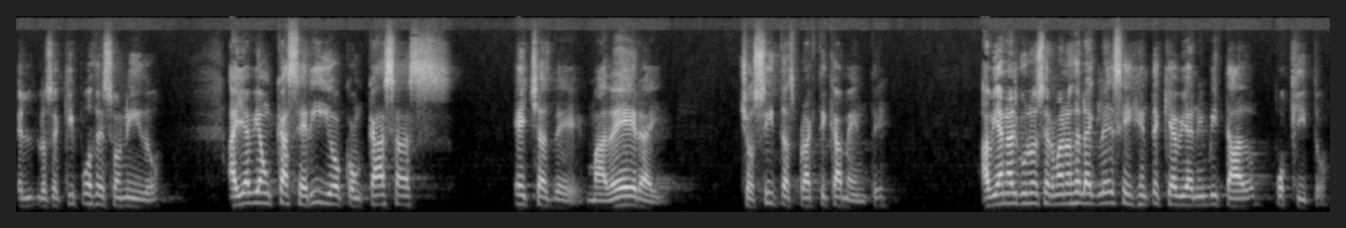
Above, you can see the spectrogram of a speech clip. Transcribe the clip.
los equipos de sonido. Ahí había un caserío con casas hechas de madera y chocitas prácticamente. Habían algunos hermanos de la iglesia y gente que habían invitado poquito.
